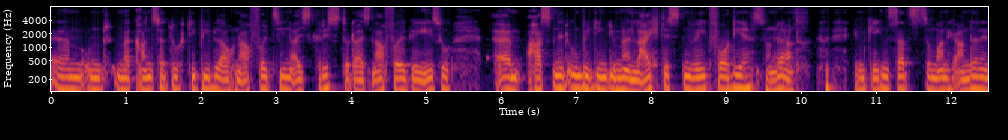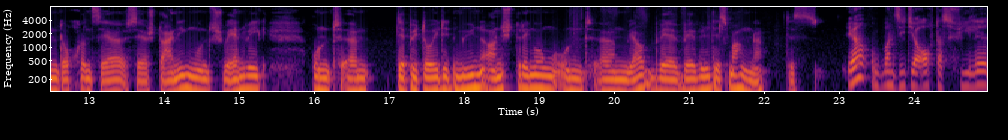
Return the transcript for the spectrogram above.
Ähm, und man kann es ja durch die Bibel auch nachvollziehen als Christ oder als Nachfolger Jesu ähm, hast nicht unbedingt immer einen leichtesten Weg vor dir, sondern ja. im Gegensatz zu manch anderen doch einen sehr, sehr steinigen und schweren Weg. Und ähm, der bedeutet Mühen, Anstrengung und ähm, ja, wer, wer will das machen? Ne? Das ja, und man sieht ja auch, dass viele,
